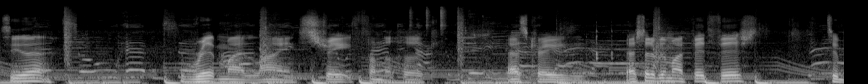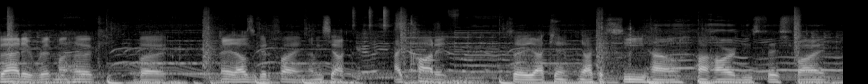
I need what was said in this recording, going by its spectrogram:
See that? Ripped my line straight from the hook. That's crazy. That should have been my fifth fish. Too bad it ripped my hook, but hey, that was a good fight. Let me see how I caught it. So y'all can y'all can see how, how hard these fish fight.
